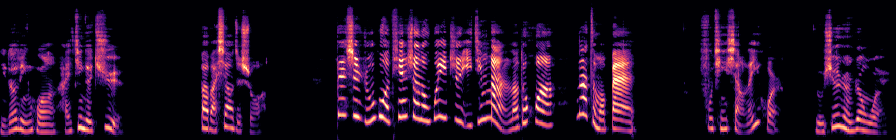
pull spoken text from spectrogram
你的灵魂还进得去，爸爸笑着说。但是如果天上的位置已经满了的话，那怎么办？父亲想了一会儿。有些人认为，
